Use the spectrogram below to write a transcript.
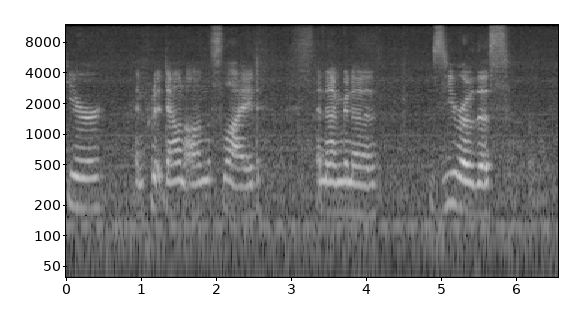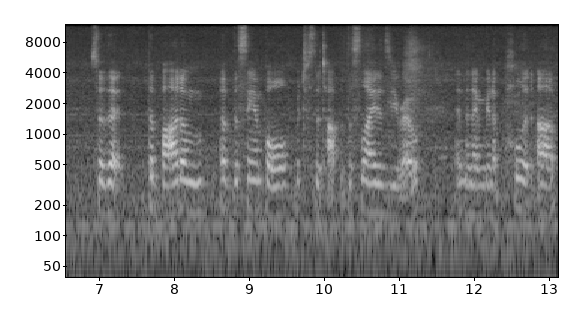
here and put it down on the slide, and then I'm going to zero this so that the bottom of the sample, which is the top of the slide, is zero, and then I'm going to pull it up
